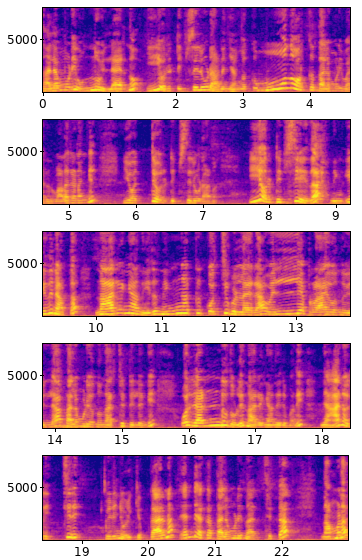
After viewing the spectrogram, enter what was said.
തലമുടി ഒന്നുമില്ലായിരുന്നു. ഈ ഒരു ടിപ്സിലൂടാണ് ഞങ്ങൾക്ക് മൂന്ന് പേർക്കും തലമുടി വര വളരണമെങ്കിൽ ഈ ഒറ്റ ഒരു ടിപ്സിലൂടാണ്. ഈ ഒരു ടിപ്സ് ചെയ്ത് ഇതിനകത്ത് നാരങ്ങ നീര് നിങ്ങൾക്ക് കൊച്ചു പിള്ളേരാ വലിയ പ്രായമൊന്നുമില്ല തലമുടി ഒന്നും നരച്ചിട്ടില്ലെങ്കിൽ ഒരു രണ്ട് തുള്ളി നരങ്ങ നീര് മതി. ഞാനൊരു ഇച്ചിരി പിഴിഞ്ഞൊഴിക്കും. കാരണം എന്റെയൊക്കെ തലമുടി നരച്ചിട്ട് നമ്മൾ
